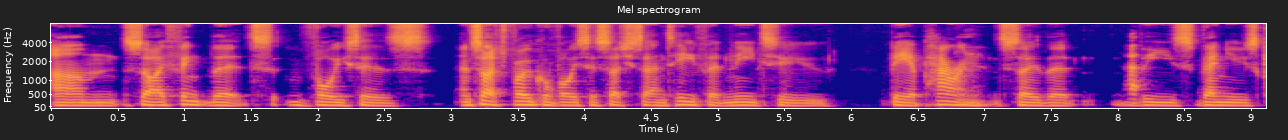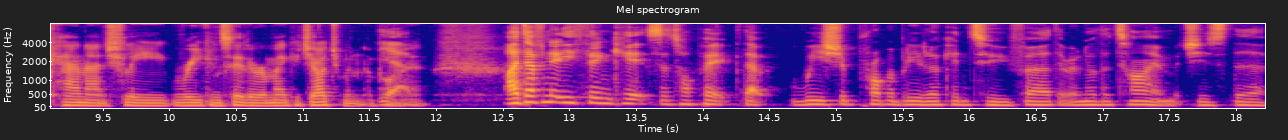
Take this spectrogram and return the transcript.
Um, so I think that voices and such vocal voices such as Antifa need to be apparent so that Uh, these venues can actually reconsider and make a judgment upon Yeah. it. I definitely think it's a topic that we should probably look into further another time, which is the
